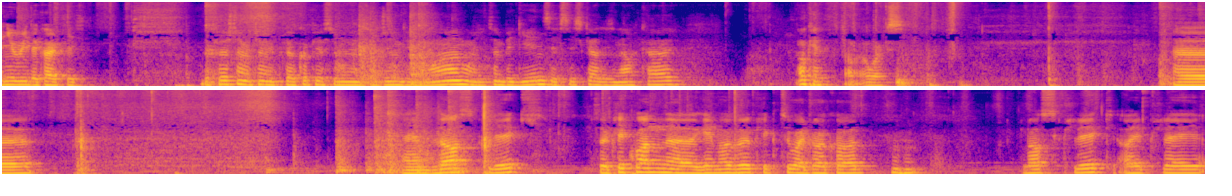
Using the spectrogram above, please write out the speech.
Can you read the card, please? The first time return you play a copy of Serenity Jin game one. When your turn begins, if this card is in archive. Okay, that works. Uh, and last click. So click one, uh, game over. Click two, I draw a card. Mhm. Last click, I play.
